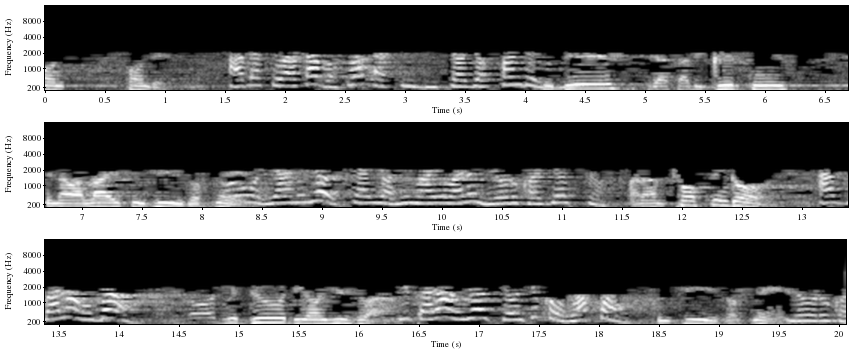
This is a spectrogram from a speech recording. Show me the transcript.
Sun- Sunday. Sí wákàtí ọjọ́ Sunday yìí. Today there shall be great things in our lives in Jesus' name. Ohun ìyanu yóò ṣẹyọ nínú ayé wa lónìí lórúkọ Jésù. And I'm trusting God. God will do the unusual Títọ́ Ọlọ́run yóò ṣe ohun tí kò wọ́pọ̀ in Jesus' name. lórúkọ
